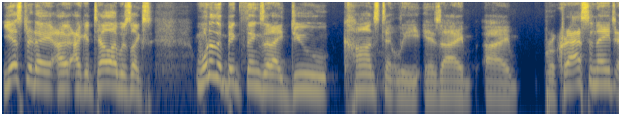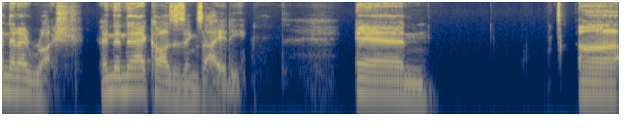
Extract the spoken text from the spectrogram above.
Yesterday, I, I could tell I was like one of the big things that I do constantly is I I procrastinate and then I rush and then that causes anxiety. And uh,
